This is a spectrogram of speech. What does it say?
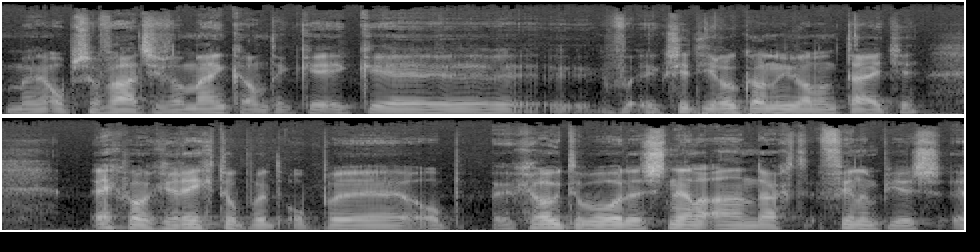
mijn observatie van mijn kant. Ik, ik, eh, ik zit hier ook al nu al een tijdje. Echt wel gericht op, het, op, eh, op grote woorden, snelle aandacht, filmpjes. eh,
